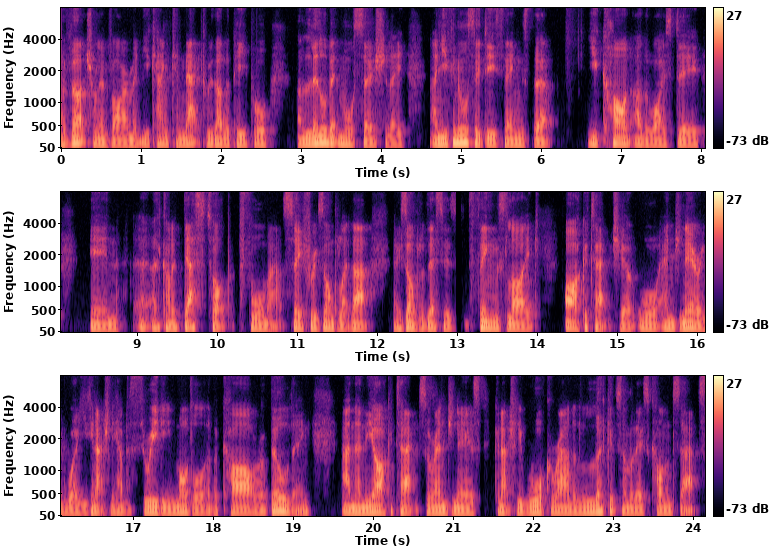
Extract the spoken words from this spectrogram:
a virtual environment you can connect with other people a little bit more socially. And you can also do things that you can't otherwise do in a, a kind of desktop format. So for example like that an example of this is things like architecture or engineering where you can actually have a 3D model of a car or a building. And then the architects or engineers can actually walk around and look at some of those concepts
